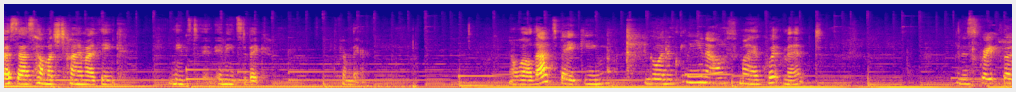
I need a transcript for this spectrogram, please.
assess how much time I think needs to, it needs to bake from there. Now while that's baking, I'm going to clean off my equipment. I'm going to scrape the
